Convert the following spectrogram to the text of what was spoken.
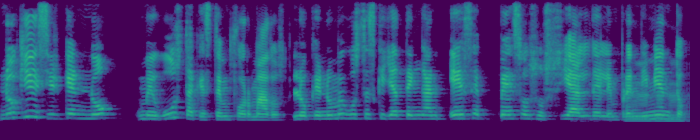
No quiere decir que no me gusta que estén formados. Lo que no me gusta es que ya tengan ese peso social del emprendimiento,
